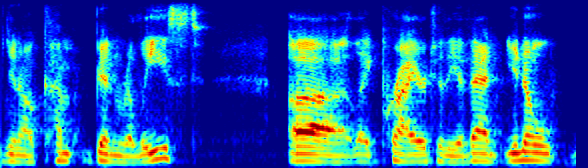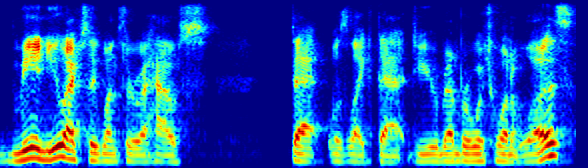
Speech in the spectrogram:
you know come been released uh like prior to the event. You know, me and you actually went through a house that was like that. Do you remember which one it was?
